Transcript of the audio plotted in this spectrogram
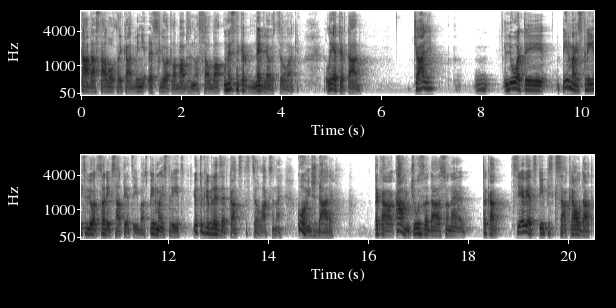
tādā stāvoklī, kāda viņi ir, es ļoti labi apzinos savu balsi. Un es nekad nebļauju cilvēkiem. Lieta ir tāda, čaļi ļoti pirmais strīds ir ļoti svarīgs attiecībās. Pirmais strīds, jo tu gribi redzēt, kāds tas cilvēks ir. Ko viņš dara? Kā, kā viņš uzvedās? Tā kā sievietes tipiski sāk raudāt,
